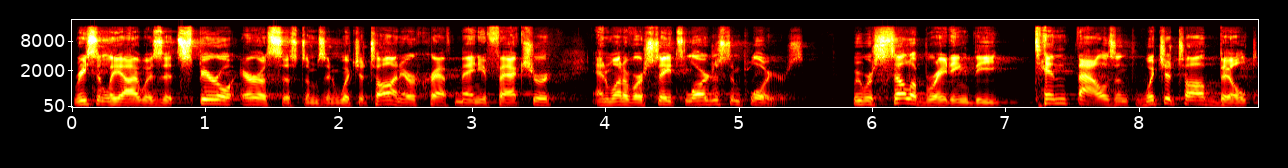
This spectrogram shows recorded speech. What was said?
Recently, I was at Spirit AeroSystems in Wichita, an aircraft manufacturer and one of our state's largest employers. We were celebrating the 10,000th Wichita built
